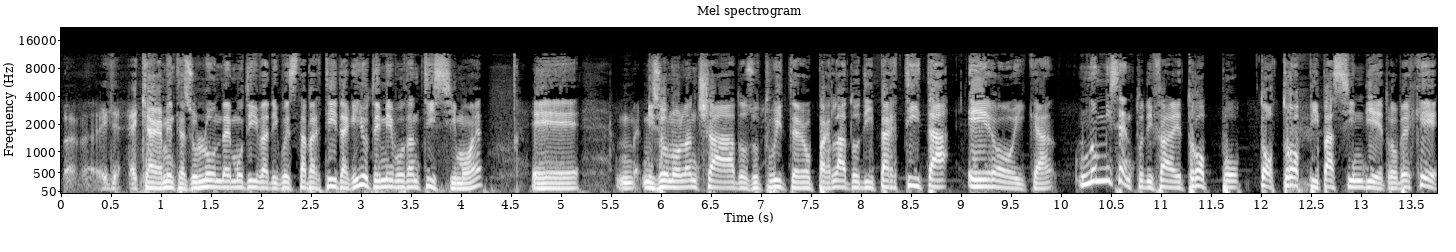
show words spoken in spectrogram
eh, è chiaramente sull'onda emotiva di questa partita che io temevo tantissimo eh? e mi sono lanciato su Twitter ho parlato di partita eroica non mi sento di fare troppo to, troppi passi indietro perché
